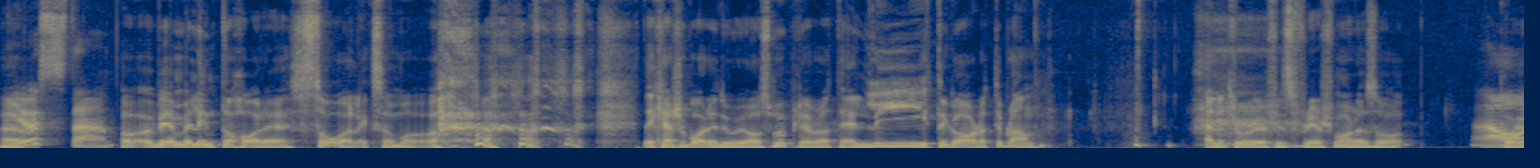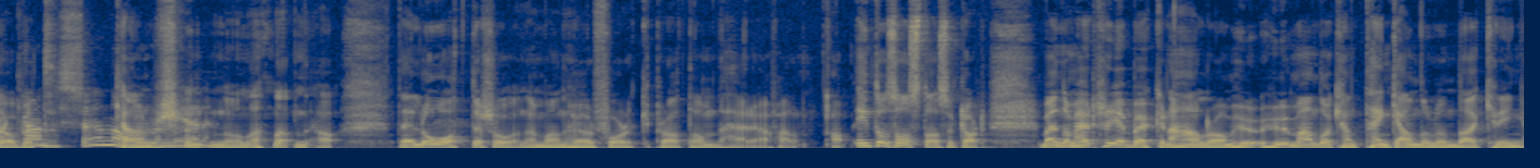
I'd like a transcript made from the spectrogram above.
Just det. Och vem vill inte ha det så liksom? det är kanske bara är du och jag som upplever att det är lite galet ibland. Eller tror du det finns fler som har det så? Ja, på jobbet. kanske någon kanske mer. Någon annan, ja. Det låter så när man hör folk prata om det här i alla fall. Ja, inte hos oss då såklart. Men de här tre böckerna handlar om hur, hur, man då kan tänka annorlunda kring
